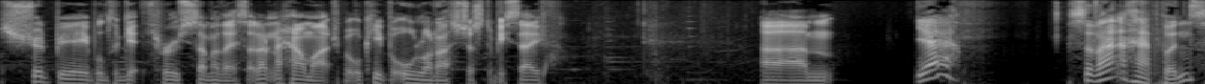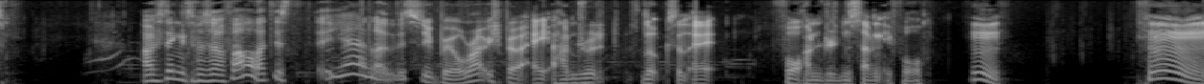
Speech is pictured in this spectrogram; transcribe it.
should be able to get through some of this. I don't know how much, but we'll keep it all on us just to be safe. Um, yeah. So that happens. I was thinking to myself, oh, I just, yeah, look, this should be all right. We should be about 800. Looks at it, 474. Hmm. Hmm.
